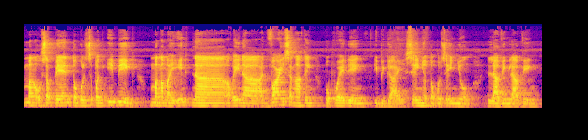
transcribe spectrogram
mga usapin tungkol sa pag-ibig, mga maiinit na, okay, na advice ang aking pupwedeng ibigay sa inyo tungkol sa inyong loving-loving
